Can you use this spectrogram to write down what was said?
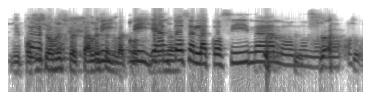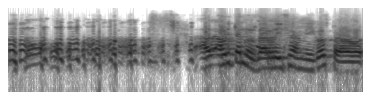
ni posiciones fetales en Ni, la ni cocina. llantos en la cocina, no, no, no, no. Exacto, no. A- ahorita nos da risa, amigos, pero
